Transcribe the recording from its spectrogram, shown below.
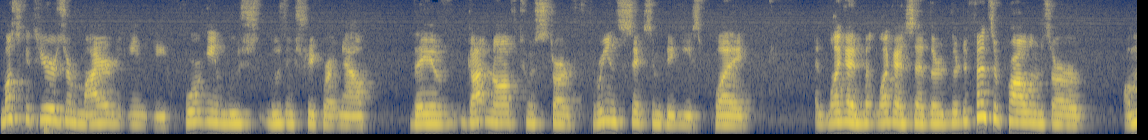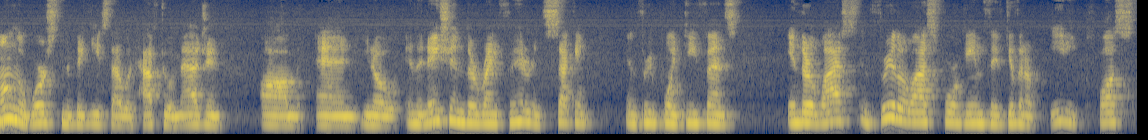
Musketeers are mired in a four-game lose, losing streak right now. They have gotten off to a start of three and six in Big East play, and like I like I said, their their defensive problems are among the worst in the Big East. I would have to imagine. Um, and you know, in the nation, they're ranked 302nd in three-point defense in their last in three of their last four games they've given up 80 plus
